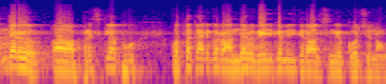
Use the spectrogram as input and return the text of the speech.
అందరూ ప్రెస్ క్లబ్ కొత్త కార్యక్రమం అందరూ వేదిక మీదకి రావాల్సిందిగా కోరుచున్నాం.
